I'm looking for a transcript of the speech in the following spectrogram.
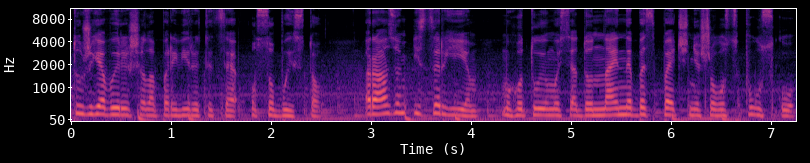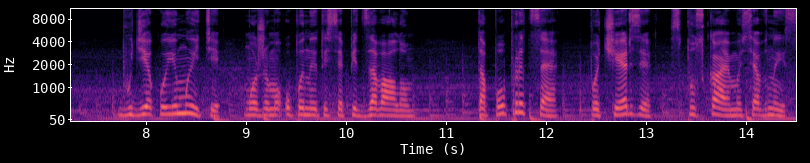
Тож я вирішила перевірити це особисто. Разом із Сергієм ми готуємося до найнебезпечнішого спуску. Будь-якої миті можемо опинитися під завалом. Та попри це, по черзі спускаємося вниз.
